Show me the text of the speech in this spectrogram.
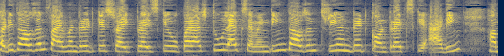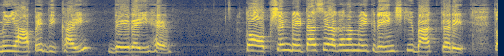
थर्टी थाउज़ेंड फाइव हंड्रेड के स्ट्राइक प्राइस के ऊपर आज two lakh seventeen thousand three hundred contracts की एडिंग हमें यहाँ पे दिखाई दे रही है। तो ऑप्शन डेटा से अगर हम एक रेंज की बात करें तो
